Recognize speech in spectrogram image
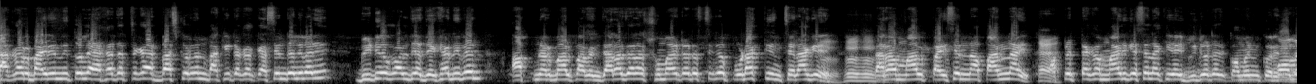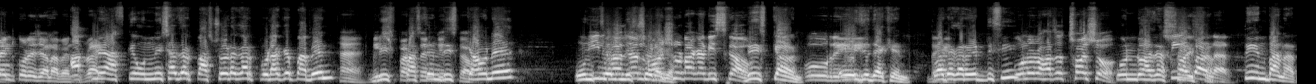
ঢাকার বাইরে নিতে হলে এক হাজার টাকা অ্যাডভান্স করবেন বাকি টাকা cash on delivery video call দিয়ে দেখে নেবেন আপনার মাল পাবেন যারা যারা সময়টা থেকে প্রোডাক্ট কিনছেন আগে তারা মাল পাইছেন না পান নাই হ্যাঁ। আপনার টাকা মার গেছে নাকি এই ভিডিওটা কমেন্ট করে কমেন্ট করে জানাবেন আপনি আজকে উনিশ হাজার পাঁচশো টাকার প্রোডাক্টে পাবেন হ্যাঁ, বিশ পার্সেন্ট। ডিসকাউন্টে টাকা। ডিসকাউন্ট ডিসকাউন্ট এই যে দেখেন কয় টাকা রেট দিছি? পনেরো হাজার ছয়শো। পনেরো হাজার তিন burner.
